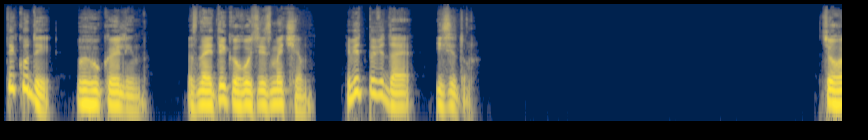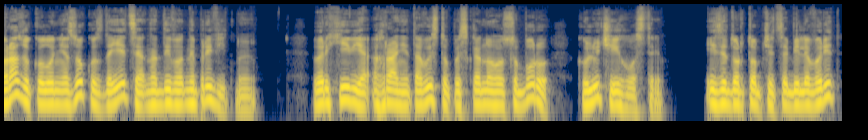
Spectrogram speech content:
Ти куди? вигукує Лін. Знайти когось із мечем. Відповідає Ізідор. Цього разу колонія зоку здається на диво непривітною верхів'я, грані та виступи скляного собору колючі й гострі. Ізідор топчеться біля воріт,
